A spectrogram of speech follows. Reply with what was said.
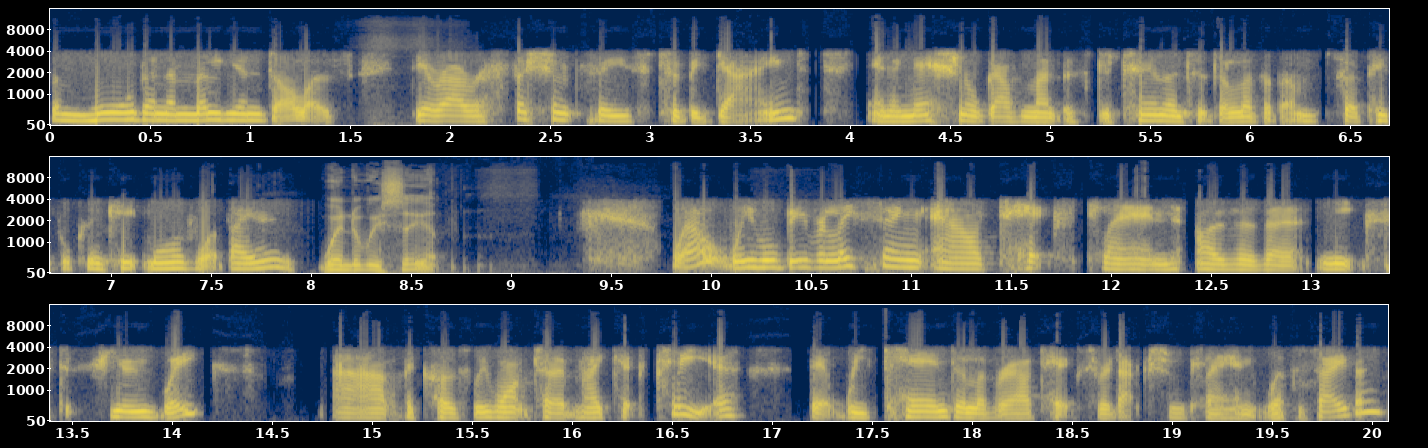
them more than a million dollars. There are efficiencies to be gained, and a national government is determined to deliver them so people can keep more of what they earn. When do we see it? Well, we will be releasing our tax plan over the next few weeks uh, because we want to make it clear that we can deliver our tax reduction plan with savings.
